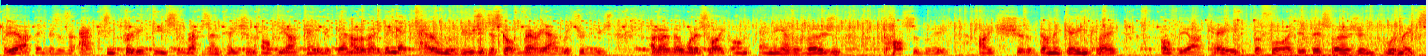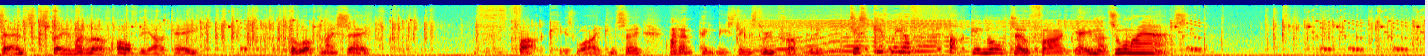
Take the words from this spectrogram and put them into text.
But yeah, I think this is actually pretty decent representation of the arcade. Again, I don't know, it didn't get terrible reviews, it just got very average reviews. I don't know what it's like on any other version. Possibly, I should have done a gameplay of the arcade before I did this version. Would make sense, explaining my love of the arcade. But what can I say? Fuck is what I can say. I don't think these things through properly. Just give me a fucking auto-fire game, that's all I ask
